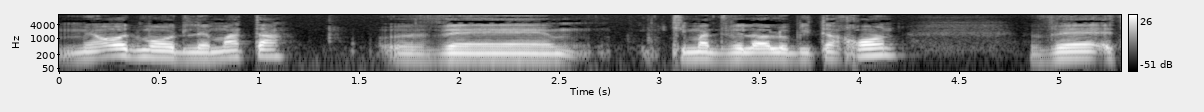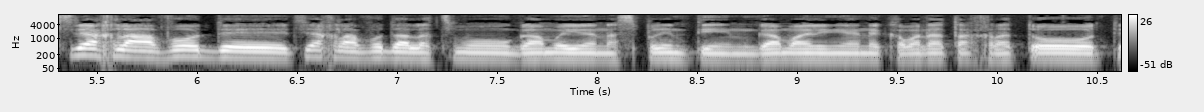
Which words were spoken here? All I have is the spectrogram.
מאוד מאוד למטה וכמעט ולא היה לו ביטחון והצליח לעבוד, אה, הצליח לעבוד על עצמו גם בעניין הספרינטים, גם על עניין קבלת ההחלטות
